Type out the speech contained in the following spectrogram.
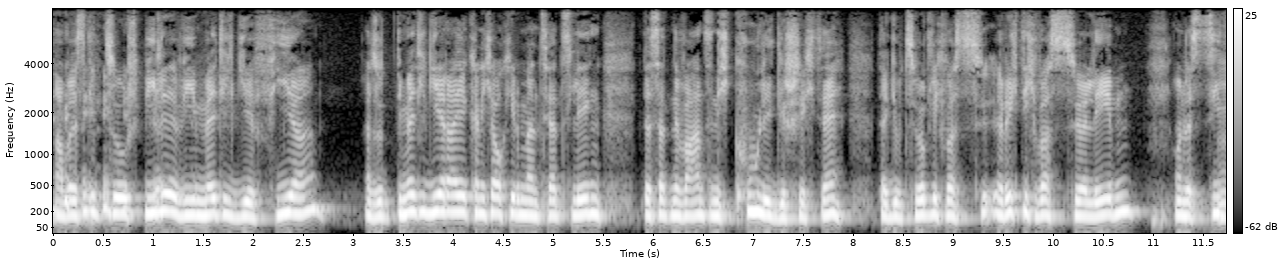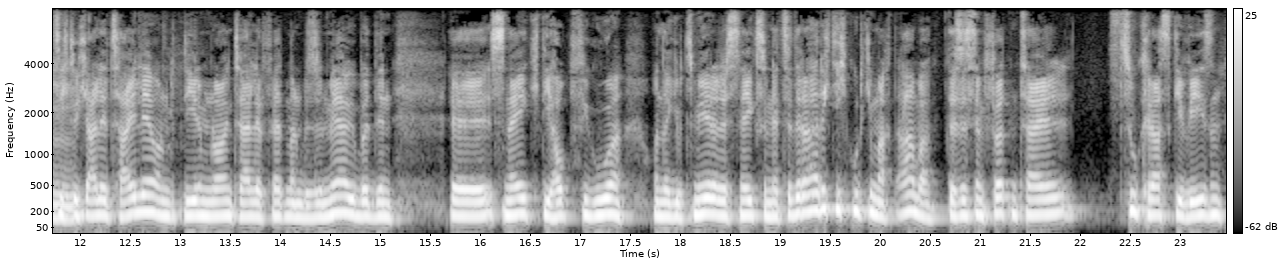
Aber es gibt so Spiele wie Metal Gear 4. Also die Metal Gear-Reihe kann ich auch jedem ans Herz legen. Das hat eine wahnsinnig coole Geschichte. Da gibt es wirklich was, richtig was zu erleben. Und es zieht mhm. sich durch alle Teile und mit jedem neuen Teil erfährt man ein bisschen mehr über den äh, Snake, die Hauptfigur, und da gibt es mehrere Snakes und etc. Richtig gut gemacht. Aber das ist im vierten Teil zu krass gewesen.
